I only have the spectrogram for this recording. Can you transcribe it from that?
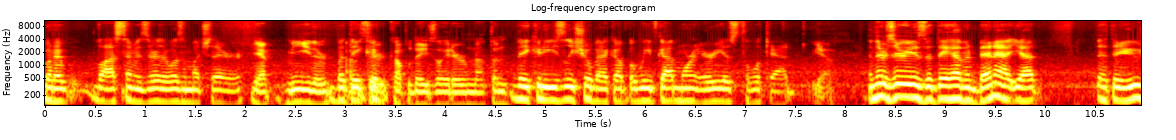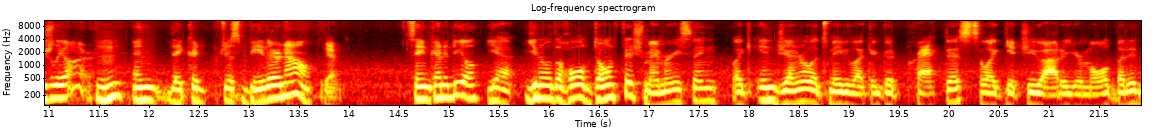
but I, last time I was there, there wasn't much there. Yep. Me either. But I they could- a couple days later. Nothing. They could easily show back up, but we've got more areas to look at. Yeah. And there's areas that they haven't been at yet that they usually are. Mhm. And they could just be there now. Yeah. Same kind of deal. Yeah, you know the whole don't fish memories thing. Like in general, it's maybe like a good practice to like get you out of your mold, but it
